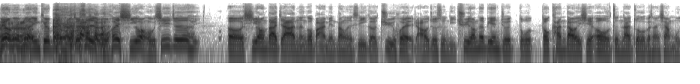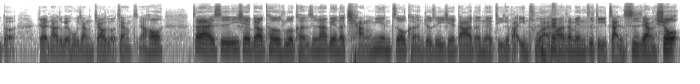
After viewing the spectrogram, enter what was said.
没有没有没有 incubator，就是我会希望我其实就是。呃，希望大家能够把那边当成是一个聚会，然后就是你去到那边，就会多都看到一些哦正在做 Web3 项目的人，然后就可以互相交流这样子。然后再来是一些比较特殊的，可能是那边的墙面之后，可能就是一些大家的 NFT 可以把它印出来放在上面自己展示，这样 show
